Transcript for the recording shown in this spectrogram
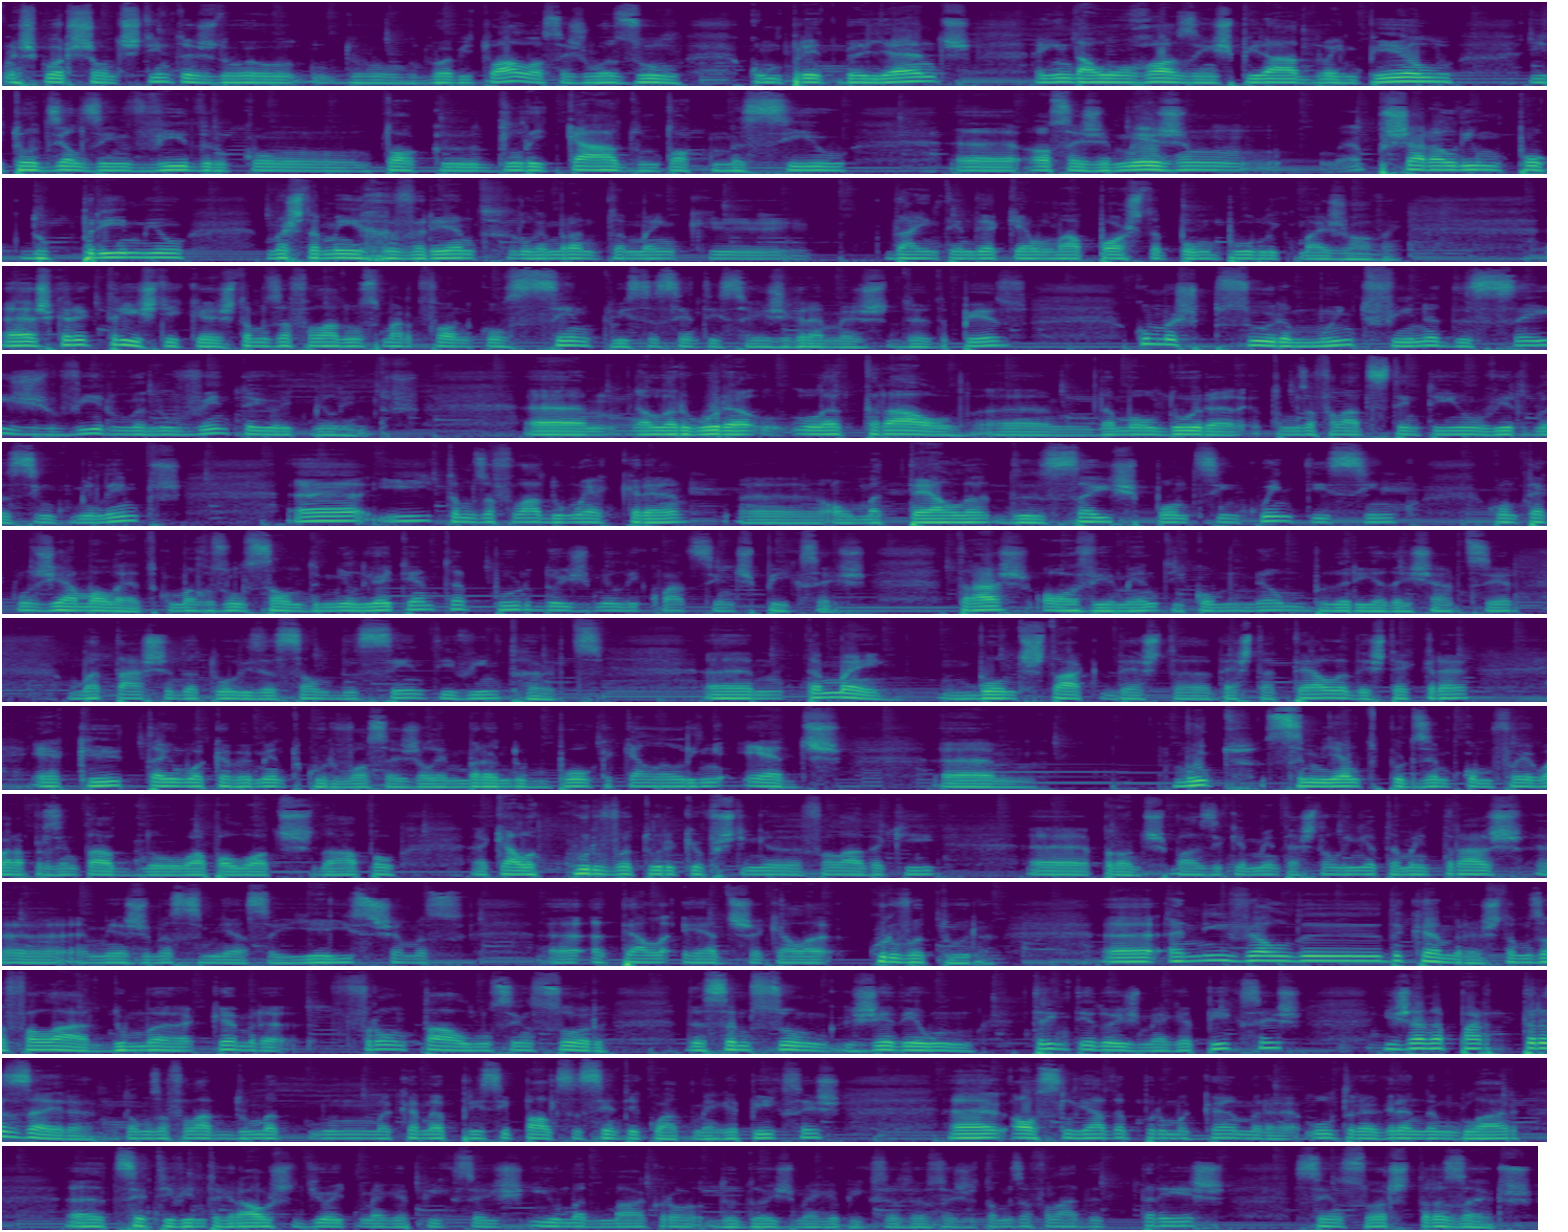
As cores são distintas do, do, do, habitual, ou seja, o azul com preto brilhantes, ainda há um rosa inspirado em pelo e todos eles em vidro com um toque delicado, um toque macio, uh, ou seja, mesmo a puxar ali um pouco do premium, mas também irreverente, lembrando também que, dá a entender que é uma aposta para um público mais jovem. As características, estamos a falar de um smartphone com 166 gramas de, de peso, com uma espessura muito fina de 6,98 milímetros. a largura lateral da moldura, estamos a falar de 71,5 milímetros. Uh, e estamos a falar de um ecrã uh, ou uma tela de 6.55 com tecnologia AMOLED, com uma resolução de 1080 por 2400 pixels. Traz, obviamente, e como não poderia deixar de ser, uma taxa de atualização de 120 Hz. Uh, também um bom destaque desta, desta tela, deste ecrã, é que tem um acabamento curvo, ou seja, lembrando um pouco aquela linha Edge muito semelhante, por exemplo, como foi agora apresentado no Apple Watch da Apple, aquela curvatura que eu vos tinha falado aqui. Uh, prontos, basicamente esta linha também traz uh, a mesma semelhança e aí se chama-se uh, a tela Edge, aquela curvatura. A nível de, de estamos a falar de uma câmara frontal, um sensor da Samsung GD1 32 megapixels e já na parte traseira, estamos a falar de uma, uma câmara principal de 64 megapixels, auxiliada por uma câmara ultra grande angular uh, de 120 graus de 8 megapixels e uma de macro de 2 megapixels, ou seja, estamos a falar de três sensores traseiros.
